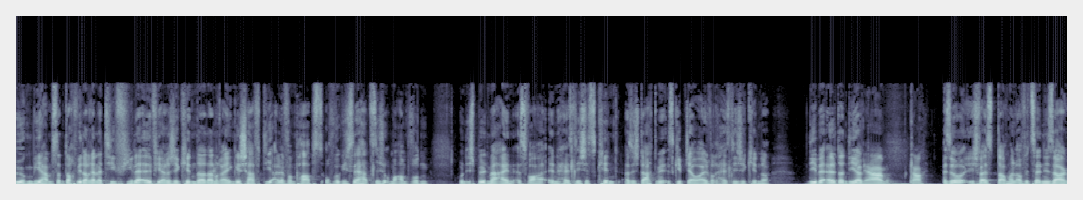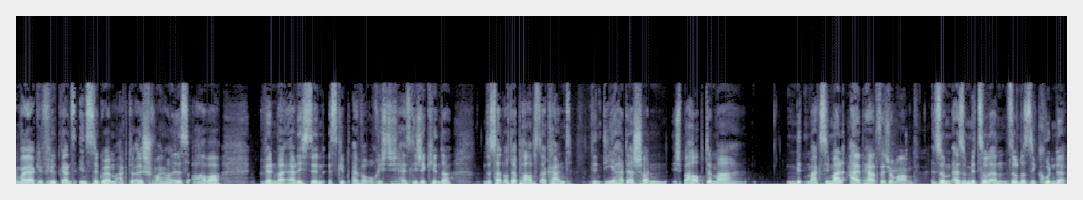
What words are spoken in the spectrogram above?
irgendwie haben es dann doch wieder relativ viele elfjährige Kinder dann reingeschafft, die alle vom Papst auch wirklich sehr herzlich umarmt wurden. Und ich bilde mir ein, es war ein hässliches Kind. Also ich dachte mir, es gibt ja auch einfach hässliche Kinder. Liebe Eltern, die ja Ja, klar. Also ich weiß, darf man offiziell nicht sagen, weil ja gefühlt ganz Instagram aktuell schwanger ist, aber wenn wir ehrlich sind, es gibt einfach auch richtig hässliche Kinder. Und das hat auch der Papst erkannt, denn die hat er schon, ich behaupte mal, mit maximal, Halbherzig umarmt. so, also mit so, so einer Sekunde.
